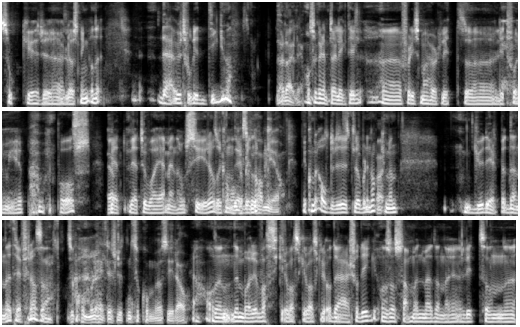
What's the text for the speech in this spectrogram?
sukkerløsning. Og det, det er utrolig digg, da. Det er deilig. Og så glemte jeg å legge til, eh, for de som har hørt litt, eh, litt for mye på, oss, oss, vet, vet jo hva jeg mener om syre, og det kan aldri det bli nok. mye ja. Det kommer aldri til å bli nok, men gud hjelpe, denne treffer, altså. Så kommer det helt til slutten, så kommer jo syra òg. Ja, og den, den bare vasker og vasker og vasker, og det er så digg. Og så sammen med denne litt sånn eh,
